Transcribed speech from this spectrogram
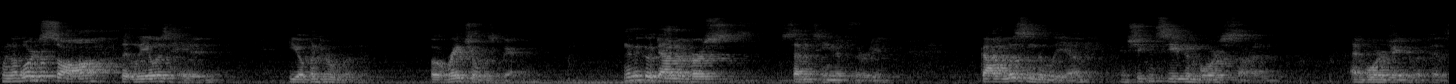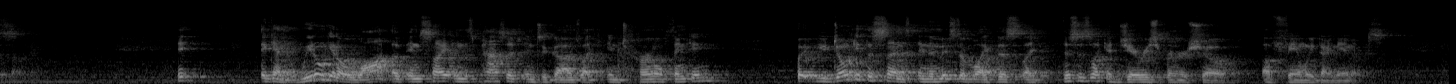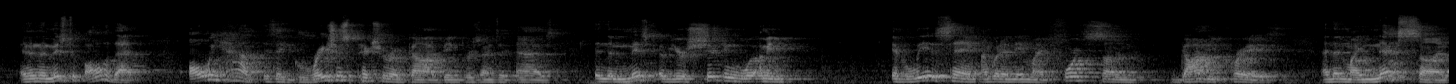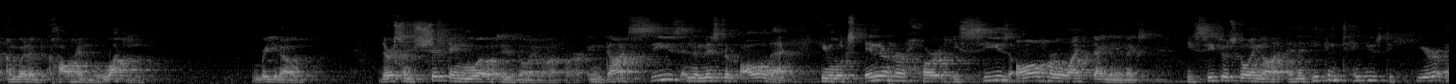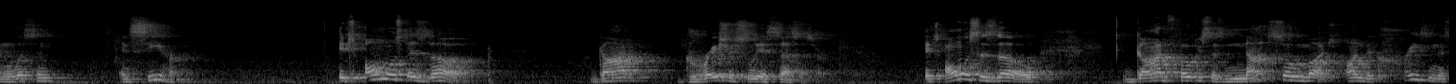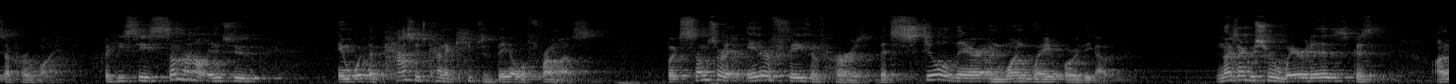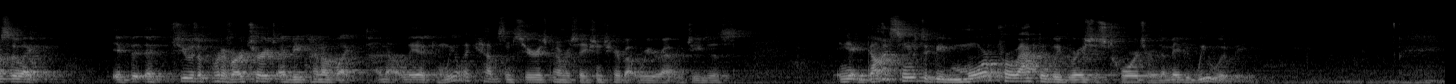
when the Lord saw that Leah was hated, he opened her womb, but Rachel was barren. Let me go down to verse 17 of 30. God listened to Leah, and she conceived and bore a son, and bore Jacob a fifth son. It, again, we don't get a lot of insight in this passage into God's like internal thinking, but you don't get the sense in the midst of like this, like this is like a Jerry Springer show of family dynamics. And in the midst of all of that, all we have is a gracious picture of God being presented as in the midst of your shifting. I mean, if Leah is saying, I'm going to name my fourth son God be praised, and then my next son, I'm going to call him Lucky, But you know, there's some shifting loyalties going on for her. And God sees in the midst of all of that, He looks into her heart, He sees all of her life dynamics, He sees what's going on, and then He continues to hear and listen and see her. It's almost as though God graciously assesses her. It's almost as though God focuses not so much on the craziness of her life, but he sees somehow into in what the passage kind of keeps veiled from us, but some sort of inner faith of hers that's still there in one way or the other. I'm not exactly sure where it is, because honestly, like if, if she was a part of our church, I'd be kind of like, time out, Leah, can we like have some serious conversations here about where you're at with Jesus? And yet God seems to be more proactively gracious towards her than maybe we would be.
